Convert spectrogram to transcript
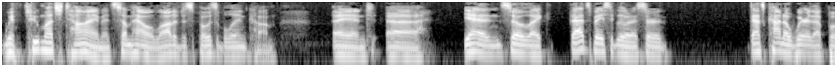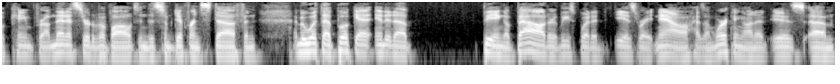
with too much time and somehow a lot of disposable income, and uh, yeah, and so like that's basically what I started. That's kind of where that book came from. Then it sort of evolved into some different stuff, and I mean, what that book e- ended up being about, or at least what it is right now, as I'm working on it, is um,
